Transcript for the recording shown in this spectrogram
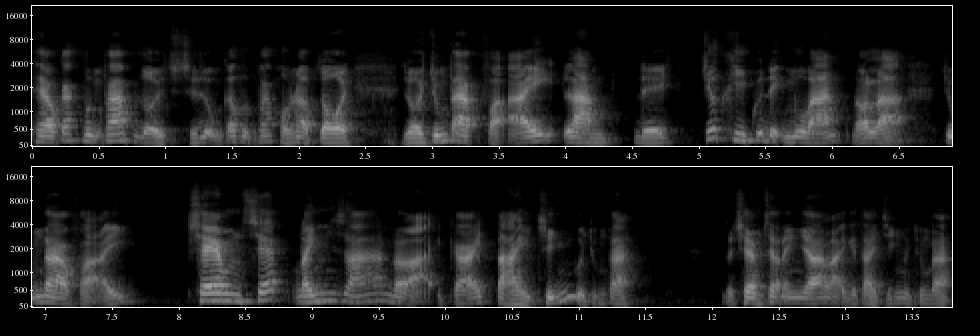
theo các phương pháp rồi sử dụng các phương pháp hỗn hợp rồi rồi chúng ta phải làm để trước khi quyết định mua bán đó là chúng ta phải xem xét đánh giá lại cái tài chính của chúng ta. Để xem xét đánh giá lại cái tài chính của chúng ta.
